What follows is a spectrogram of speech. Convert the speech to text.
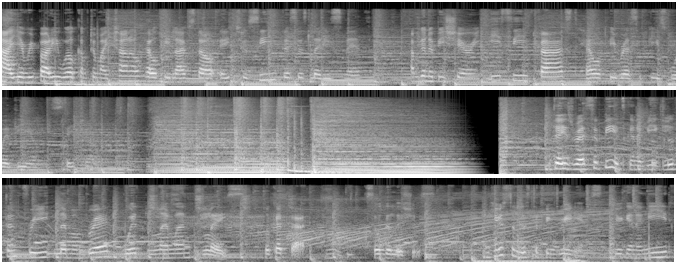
Hi everybody, welcome to my channel Healthy Lifestyle A2C. This is Letty Smith. I'm going to be sharing easy, fast, healthy recipes with you. Stay tuned. Today's recipe is going to be gluten-free lemon bread with lemon glaze. Look at that, mm, so delicious. And here's the list of ingredients. You're going to need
